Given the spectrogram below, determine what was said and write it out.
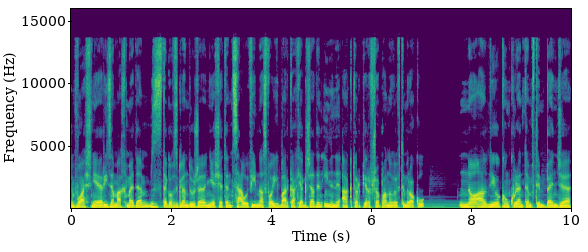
właśnie Rizem Ahmedem, z tego względu, że niesie ten cały film na swoich barkach jak żaden inny aktor pierwszoplanowy w tym roku. No a jego konkurentem w tym będzie,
